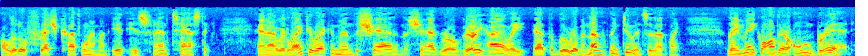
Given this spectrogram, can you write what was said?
a little fresh cut lemon. It is fantastic. And I would like to recommend the shad and the shad roe very highly at the Blue Ribbon. Another thing, too, incidentally, they make all their own bread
